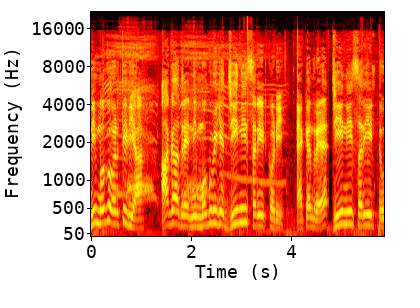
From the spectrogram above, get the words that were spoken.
ನಿಮ್ ಮಗು ಅಳ್ತಿದ್ಯಾ? ಹಾಗಾದ್ರೆ ನಿಮ್ ಮಗುವಿಗೆ ಜೀನಿ ಸರಿ ಇಟ್ಕೊಡಿ. ಯಾಕಂದ್ರೆ ಜೀನಿ ಸರಿ ಇಟ್ಟು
